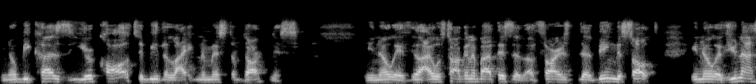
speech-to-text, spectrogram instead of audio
you know, because you're called to be the light in the midst of darkness. You know, if I was talking about this as far as the, being the salt, you know, if you're not,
